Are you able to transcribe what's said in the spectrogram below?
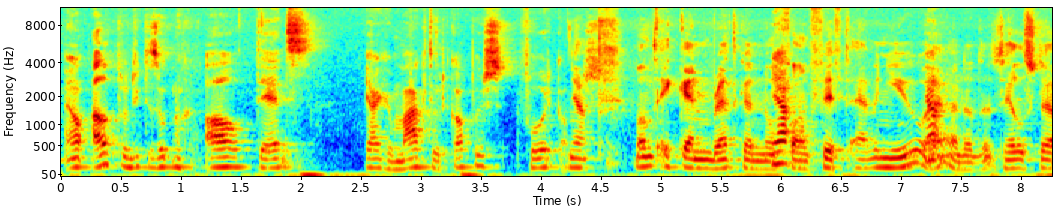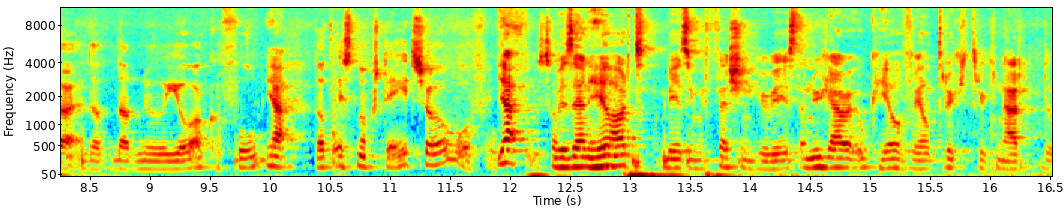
El- elk product is ook nog altijd ja, gemaakt door kappers voor kappers. Want ik ken Redken nog Ja. van Fifth Avenue. Ja. Hè? Dat is heel sterk, dat, dat New York gevoel. Ja, Dat is nog steeds zo? Of, of Ja, we zijn heel hard bezig met fashion geweest. En nu gaan we ook heel veel terug, terug naar de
